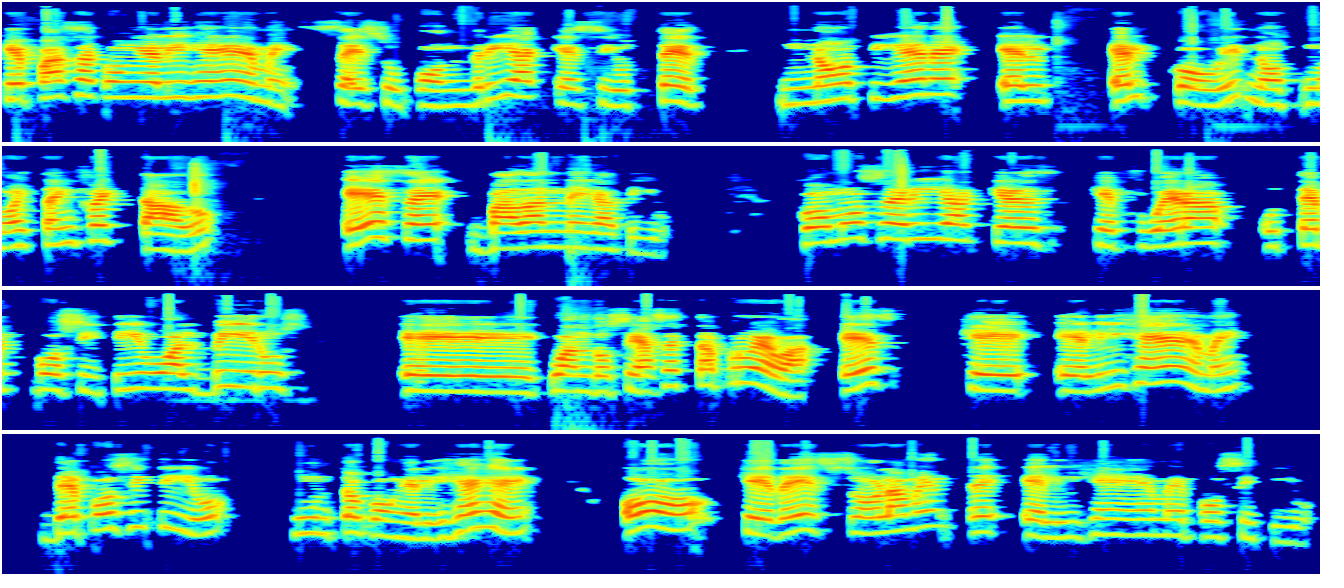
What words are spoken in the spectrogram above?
¿Qué pasa con el IgM? Se supondría que si usted no tiene el, el COVID, no, no está infectado, ese va a dar negativo. ¿Cómo sería que, que fuera usted positivo al virus eh, cuando se hace esta prueba? Es que el IgM dé positivo junto con el IgG o que dé solamente el IgM positivo.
